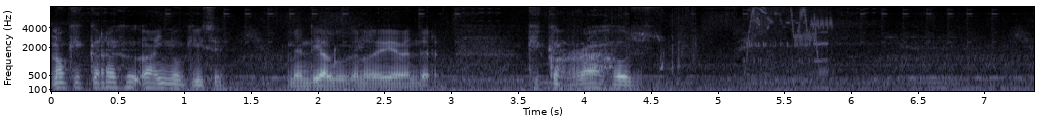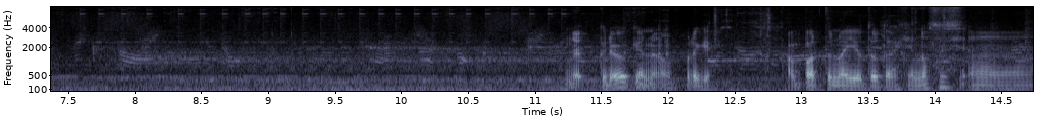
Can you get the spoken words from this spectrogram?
No, qué carajo. Ay, no quise. Vendí algo que no debía vender. ¿Qué carajos? creo que no, porque aparte no hay otro traje. No sé si. Ah,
